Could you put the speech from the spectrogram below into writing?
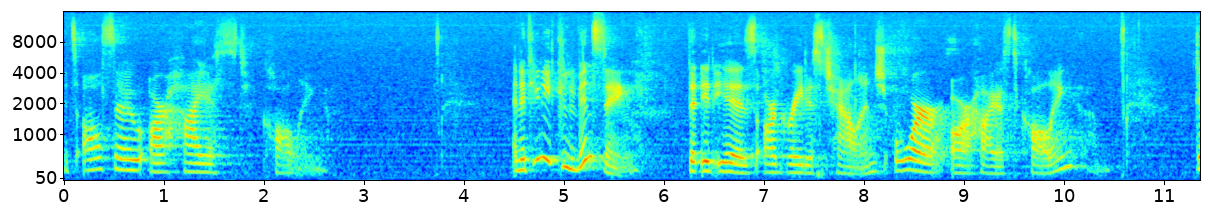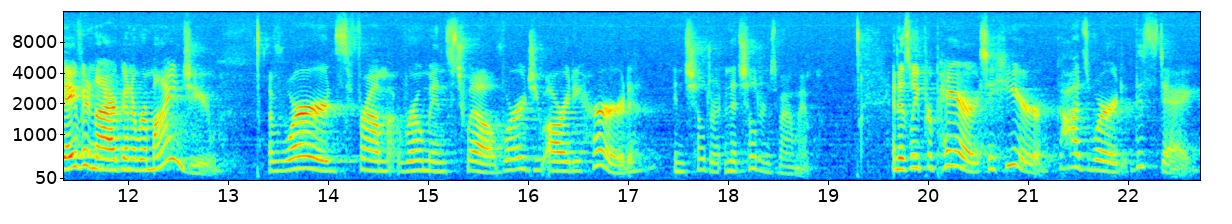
It's also our highest calling. And if you need convincing that it is our greatest challenge or our highest calling, um, David and I are going to remind you of words from Romans 12, words you already heard in, children, in the children's moment. And as we prepare to hear God's word this day,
